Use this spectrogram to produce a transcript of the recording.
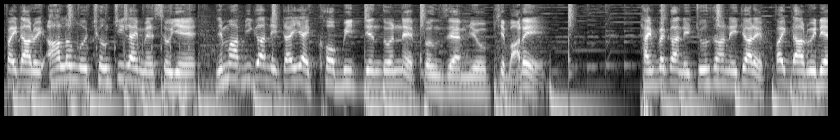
fighter တွေအားလုံးကိုခြုံကြည့်လိုက်မယ်ဆိုရင်မြန်မာပြည်ကနေတိုက်ရိုက် copy တင်သွင်းတဲ့ပုံစံမျိုးဖြစ်ပါတယ်။ထိုင်းဘက်ကနေစူးစမ်းနေကြတဲ့ fighter တွေထဲ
